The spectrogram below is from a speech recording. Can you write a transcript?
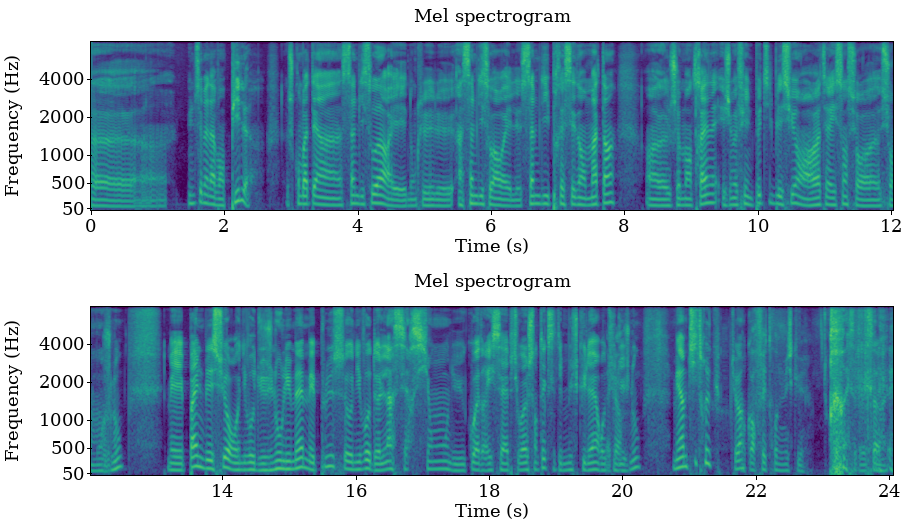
euh, une semaine avant pile, je combattais un samedi soir et donc le, le- un samedi soir, ouais, le samedi précédent matin, euh, je m'entraîne et je me fais une petite blessure en atterrissant sur, sur mon genou. Mais pas une blessure au niveau du genou lui-même, mais plus au niveau de l'insertion du quadriceps. Tu vois, je sentais que c'était musculaire au-dessus du genou. Mais un petit truc, tu vois. Encore fait trop de muscu. Ouais, ça doit être ça, ouais.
